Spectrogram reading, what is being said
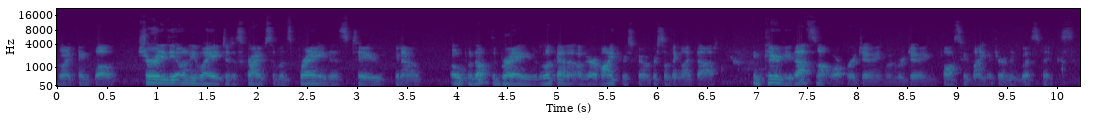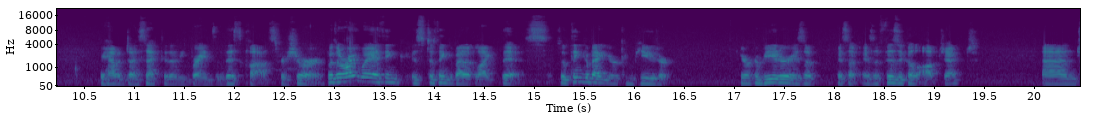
You might think, well, surely the only way to describe someone's brain is to, you know, open up the brain and look at it under a microscope or something like that. And clearly that's not what we're doing when we're doing philosophy of language or linguistics. We haven't dissected any brains in this class for sure. But the right way, I think, is to think about it like this. So think about your computer. Your computer is a, is a, is a physical object, and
